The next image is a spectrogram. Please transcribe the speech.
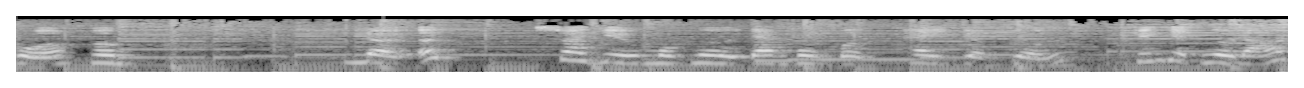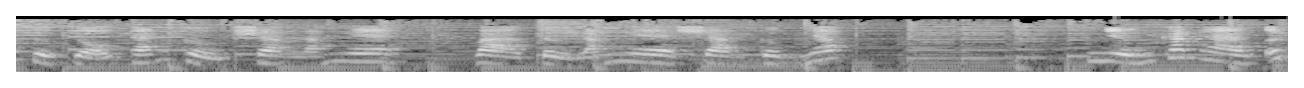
của hùm Lợi ích, Xoa dịu một người đang buồn bực hay giận dữ, Chuyển dịch người đó từ chỗ kháng cự sang lắng nghe Và từ lắng nghe sang cân nhắc. Những khách hàng ít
